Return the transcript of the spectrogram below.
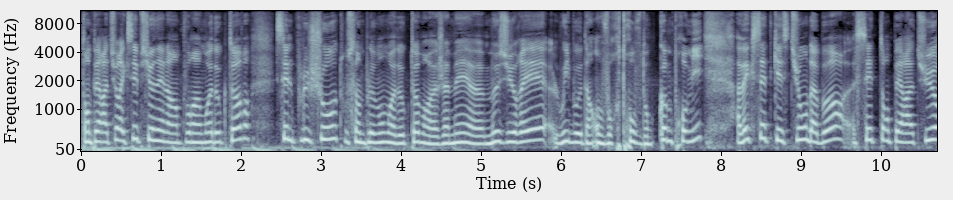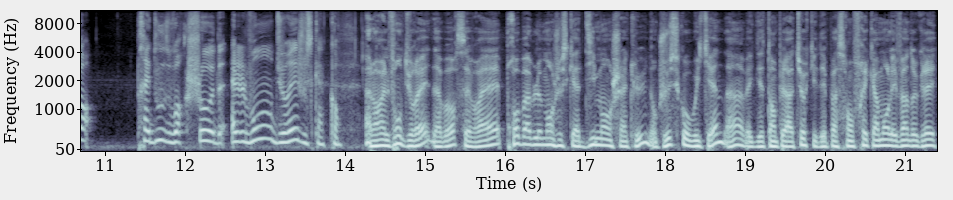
Température exceptionnelle hein, pour un mois d'octobre. C'est le plus chaud tout simplement mois d'octobre euh, jamais euh, mesuré. Louis Baudin, on vous retrouve donc comme promis avec cette question d'abord, ces températures très douces, voire chaudes, elles vont durer jusqu'à quand? Alors elles vont durer, d'abord, c'est vrai, probablement jusqu'à dimanche inclus, donc jusqu'au week-end, hein, avec des températures qui dépasseront fréquemment les 20 degrés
